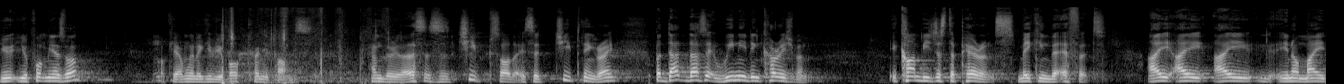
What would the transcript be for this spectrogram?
You, you put me as well? Okay, I'm going to give you both 20 pounds. Alhamdulillah. This is a cheap soda. It's a cheap thing, right? But that, that's it. We need encouragement. It can't be just the parents making the effort. I, I, I you know, my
